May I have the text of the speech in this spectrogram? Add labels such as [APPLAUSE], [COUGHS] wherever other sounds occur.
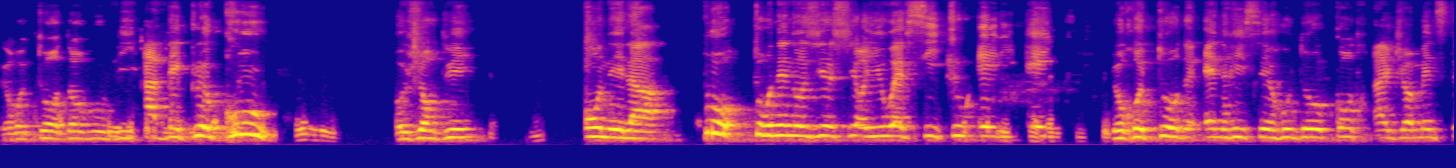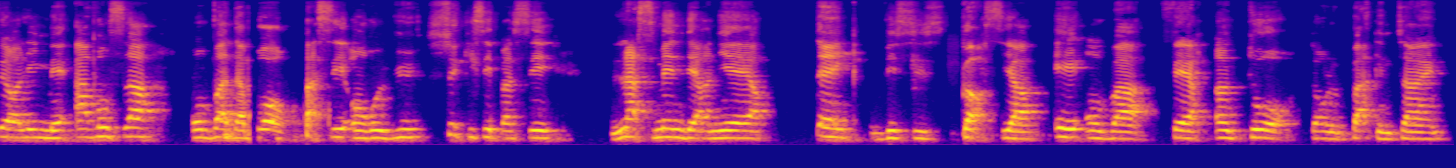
Le retour dans vos vies avec le crew. Aujourd'hui, on est là pour tourner nos yeux sur UFC 288. Le retour de Henry Cejudo contre Aljamain Sterling. Mais avant ça, on va d'abord passer en revue ce qui s'est passé la semaine dernière. Tank vs Garcia. Et on va faire un tour dans le back in time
